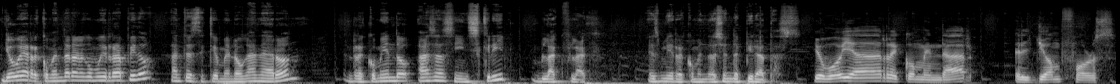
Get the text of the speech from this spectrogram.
Yo voy a recomendar algo muy rápido antes de que me lo gane Aaron. Recomiendo Assassin's Creed Black Flag. Es mi recomendación de piratas. Yo voy a recomendar el Jump Force,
